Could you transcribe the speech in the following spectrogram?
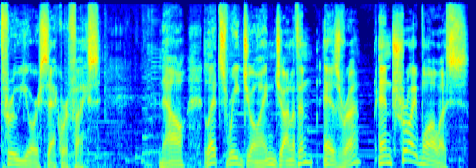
through your sacrifice. Now, let's rejoin Jonathan, Ezra, and Troy Wallace.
